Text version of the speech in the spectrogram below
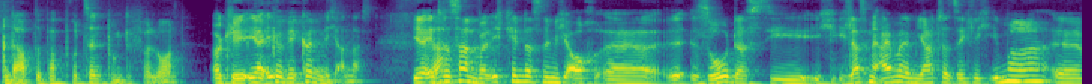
da habt ihr ein paar Prozentpunkte verloren. okay, ja, wir, können, wir können nicht anders. Ja, interessant, weil ich kenne das nämlich auch äh, so, dass die, ich, ich lasse mir einmal im Jahr tatsächlich immer ähm,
